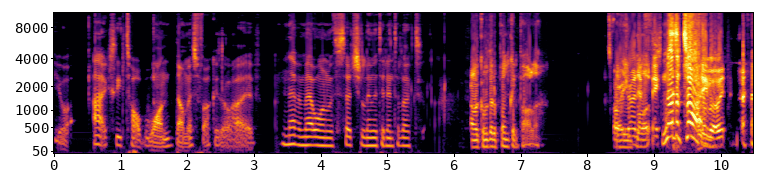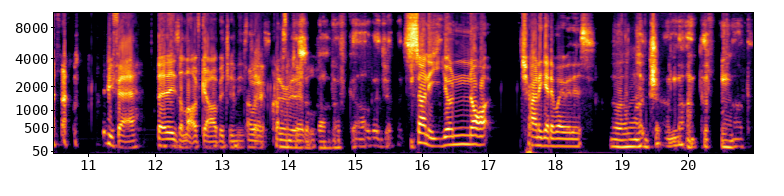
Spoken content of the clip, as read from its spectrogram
You're actually top one dumbest fuckers alive. Never met one with such limited intellect. Welcome to the pumpkin parlor. It's very We're trying to important. fix Not the time! To be fair, there is a lot of garbage in these Oh, wait, things. craft There is a lot of garbage. in. Sonny, you're not trying to get away with this. No, I'm not. tr- I'm not. I'm not.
